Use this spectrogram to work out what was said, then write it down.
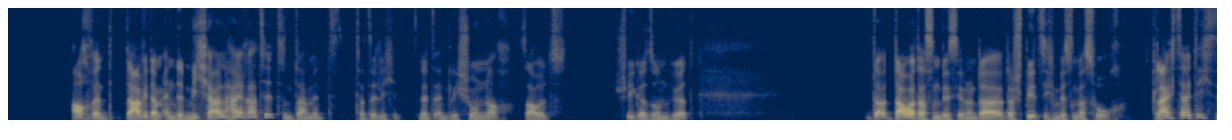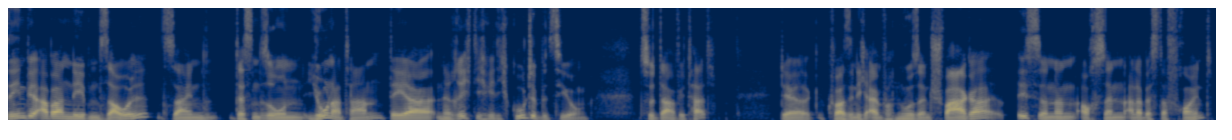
auch wenn David am Ende Michael heiratet und damit tatsächlich letztendlich schon noch Sauls Schwiegersohn wird, da, dauert das ein bisschen und da, da spielt sich ein bisschen was hoch. Gleichzeitig sehen wir aber neben Saul, sein, dessen Sohn Jonathan, der eine richtig, richtig gute Beziehung zu David hat, der quasi nicht einfach nur sein Schwager ist, sondern auch sein allerbester Freund.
